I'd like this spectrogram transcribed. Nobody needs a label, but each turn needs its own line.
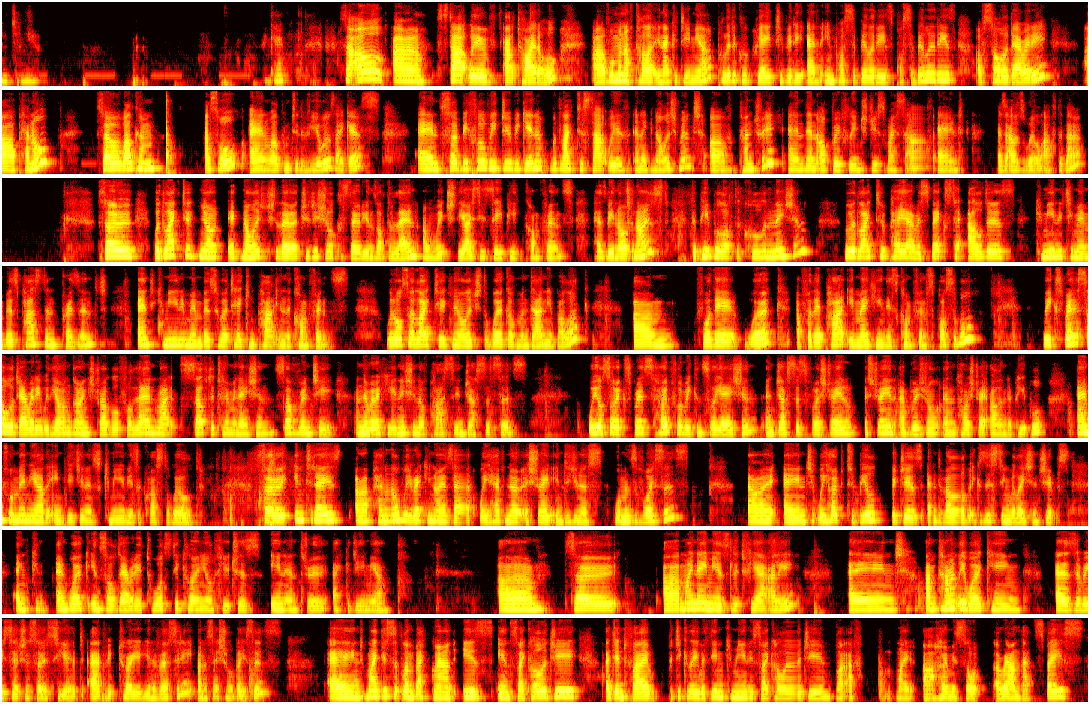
continue. Okay, so I'll uh, start with our title, uh, Women of Colour in Academia, Political Creativity and Impossibilities, Possibilities of Solidarity uh, panel. So welcome us all and welcome to the viewers, I guess. And so before we do begin, we'd like to start with an acknowledgement of country, and then I'll briefly introduce myself and as others will after that. So we'd like to acknowledge the traditional custodians of the land on which the ICCP conference has been organised, the people of the Kulin Nation. We would like to pay our respects to elders, community members past and present, and community members who are taking part in the conference. We'd also like to acknowledge the work of Mandani Bullock um, for their work, uh, for their part in making this conference possible we express solidarity with the ongoing struggle for land rights, self-determination, sovereignty, and the recognition of past injustices. We also express hope for reconciliation and justice for Australian, Australian Aboriginal and Torres Strait Islander people and for many other Indigenous communities across the world. So in today's uh, panel, we recognise that we have no Australian Indigenous women's voices uh, and we hope to build bridges and develop existing relationships and, and work in solidarity towards decolonial futures in and through academia. Um, so uh, my name is Lutfiye Ali, and I'm currently working as a research associate at Victoria University on a sessional basis. And my discipline background is in psychology, identify particularly within community psychology. Like My uh, home is so around that space.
